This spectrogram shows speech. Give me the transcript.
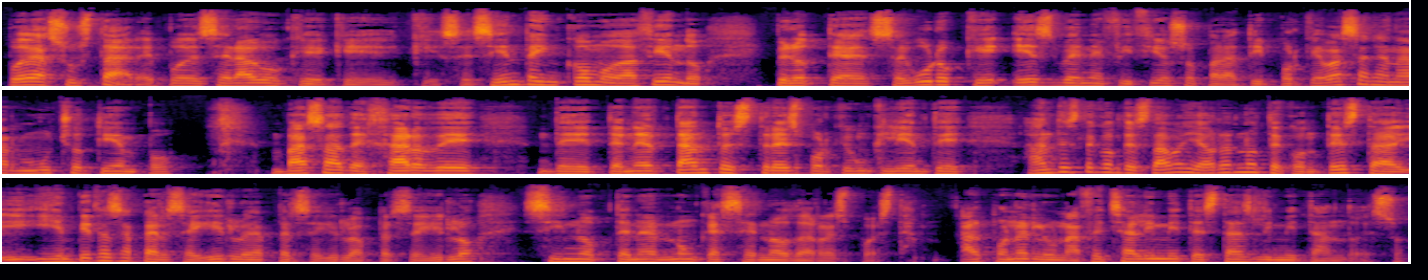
puede asustar, ¿eh? puede ser algo que, que, se sienta incómodo haciendo, pero te aseguro que es beneficioso para ti, porque vas a ganar mucho tiempo, vas a dejar de, de tener tanto estrés porque un cliente antes te contestaba y ahora no te contesta y, y, empiezas a perseguirlo y a perseguirlo, a perseguirlo sin obtener nunca ese no de respuesta. Al ponerle una fecha límite estás limitando eso.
